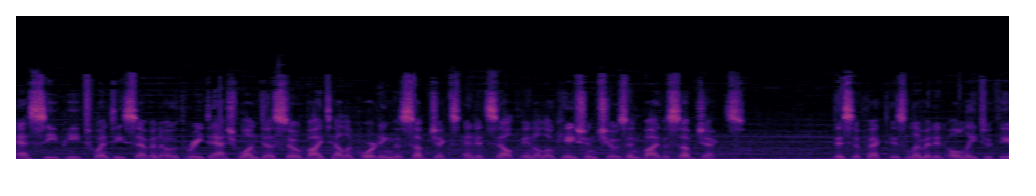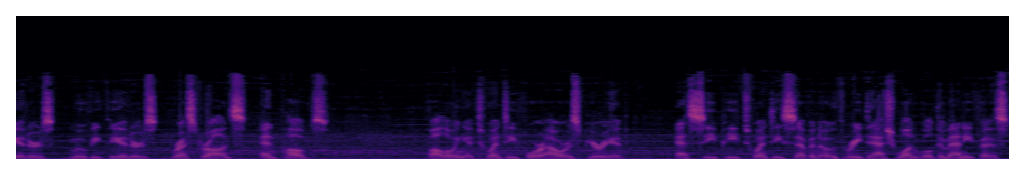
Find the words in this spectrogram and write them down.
SCP-2703-1 does so by teleporting the subjects and itself in a location chosen by the subjects. This effect is limited only to theaters, movie theaters, restaurants, and pubs. Following a 24 hours period, SCP-2703-1 will demanifest,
